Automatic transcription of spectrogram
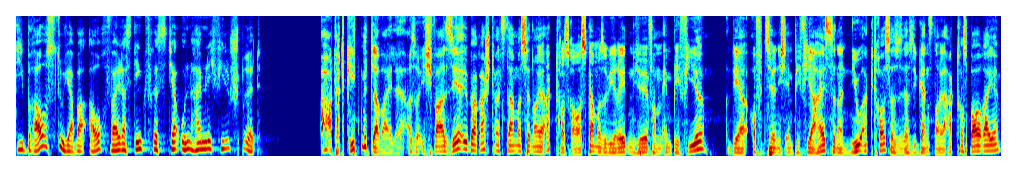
Die brauchst du ja aber auch, weil das Ding frisst ja unheimlich viel Sprit. Oh, das geht mittlerweile. Also ich war sehr überrascht, als damals der neue Actros rauskam. Also wir reden hier vom MP4, der offiziell nicht MP4 heißt, sondern New Actros, also das ist die ganz neue Actros-Baureihe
